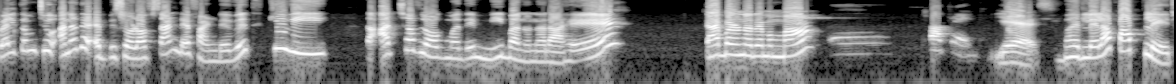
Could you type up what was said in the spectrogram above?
welcome to another episode of Sunday Funday with Kiwi तर आजच्या व्लॉगमध्ये मी बनवणार आहे. काय बनवणार आहे मम्मा? येस भरलेला पापलेट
